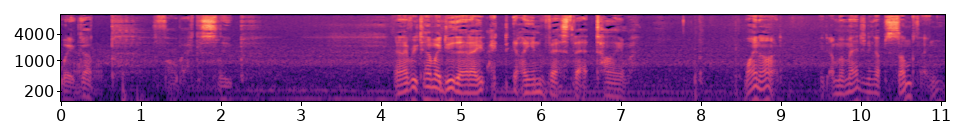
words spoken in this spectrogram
Wake up, fall back asleep. And every time I do that, I, I, I invest that time. Why not? I'm imagining up something.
